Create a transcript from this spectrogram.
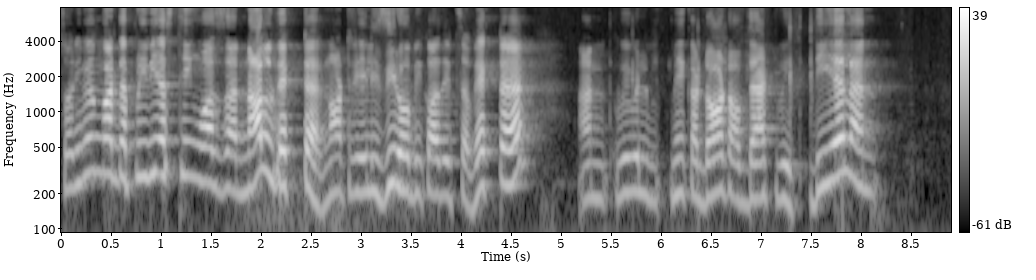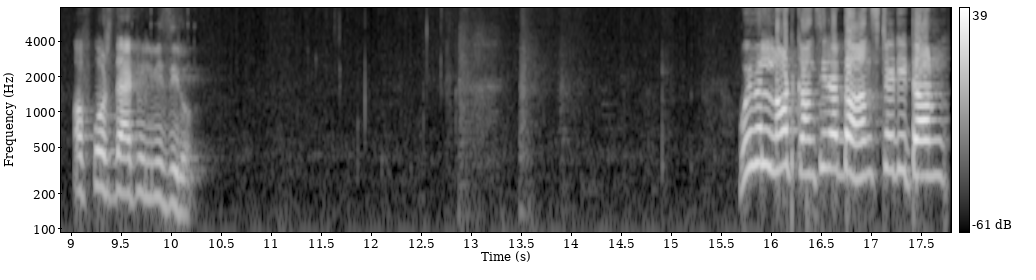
So, remember the previous thing was a null vector not really 0 because it is a vector and we will make a dot of that with dl and of course that will be 0. We will not consider the unsteady term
